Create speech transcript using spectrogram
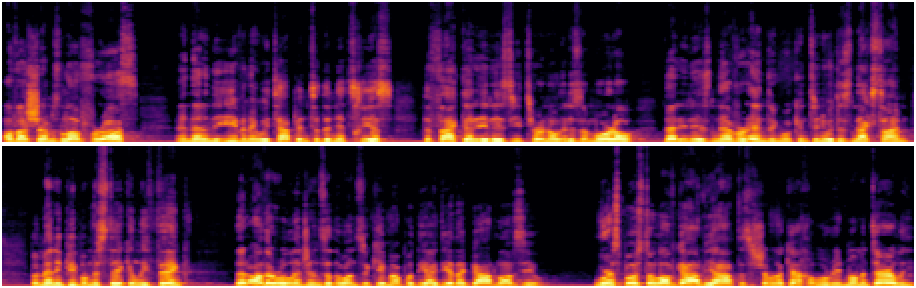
of Hashem's love for us. And then in the evening we tap into the Nitzchias, the fact that it is eternal, it is immortal, that it is never ending. We'll continue with this next time, but many people mistakenly think that other religions are the ones who came up with the idea that God loves you. We're supposed to love God. We'll read momentarily.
